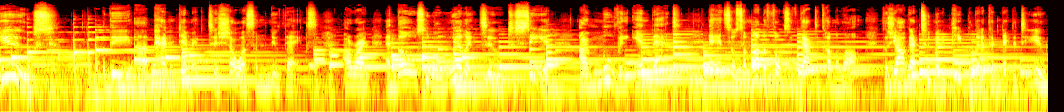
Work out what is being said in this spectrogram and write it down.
used the uh, pandemic to show us some new things. All right, and those who are willing to to see it are moving in that. And so some other folks have got to come along because y'all got too many people that are connected to you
